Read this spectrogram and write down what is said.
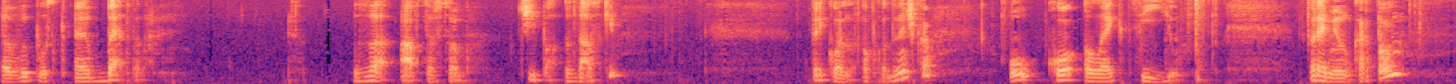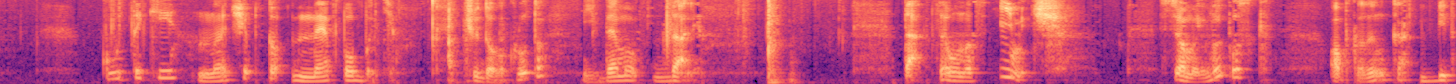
випуск е, Бетмена. За авторством Чіпа Здарські. Прикольна обкладиночка у колекцію. Преміум картон. Кутики начебто не побиті. Чудово круто. Йдемо далі. Так, це у нас імідж. Сьомий випуск. Обкладинка від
